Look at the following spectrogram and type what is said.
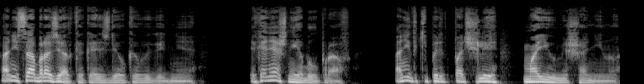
они сообразят, какая сделка выгоднее. И, конечно, я был прав. Они таки предпочли мою мешанину.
